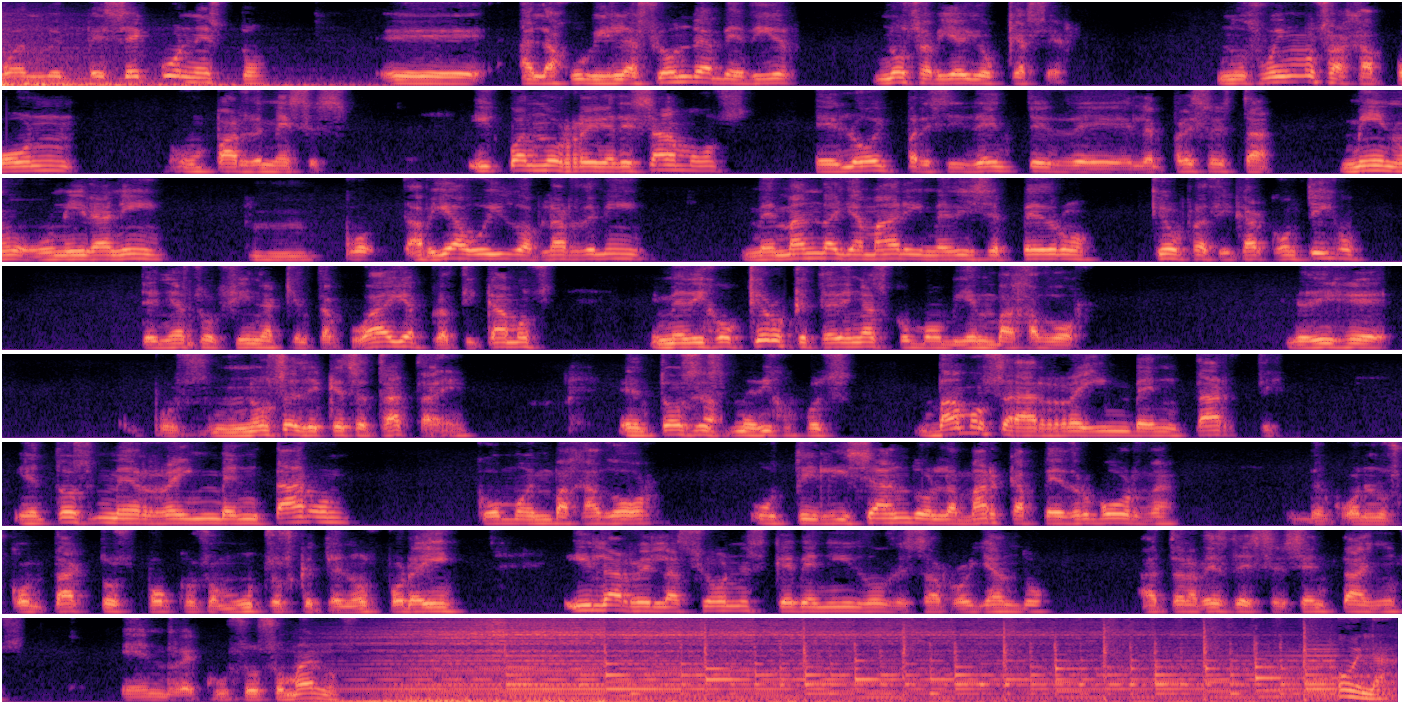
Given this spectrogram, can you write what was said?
Cuando empecé con esto, eh, a la jubilación de Amedir, no sabía yo qué hacer. Nos fuimos a Japón un par de meses. Y cuando regresamos, el hoy presidente de la empresa esta, Mino, un iraní, había oído hablar de mí, me manda a llamar y me dice, Pedro, quiero platicar contigo. Tenía su oficina aquí en Tacubaya, platicamos y me dijo, quiero que te vengas como mi embajador. Le dije, pues no sé de qué se trata, ¿eh? Entonces me dijo, pues vamos a reinventarte. Y entonces me reinventaron como embajador utilizando la marca Pedro Borda, con los contactos pocos o muchos que tenemos por ahí, y las relaciones que he venido desarrollando a través de 60 años en recursos humanos. Hola,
